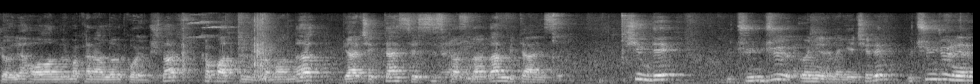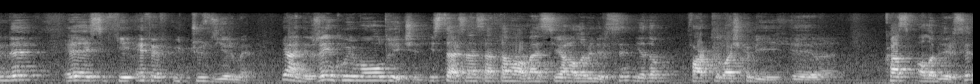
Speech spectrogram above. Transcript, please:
şöyle havalandırma kanalları koymuşlar. Kapattığınız zaman da gerçekten sessiz kaslardan bir tanesi. Şimdi üçüncü önerime geçelim. Üçüncü önerimde LS2 FF320. Yani renk uyumu olduğu için istersen sen tamamen siyah alabilirsin ya da farklı başka bir e, kask alabilirsin.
